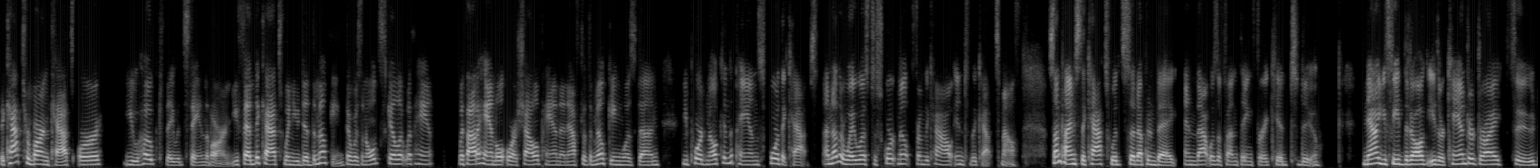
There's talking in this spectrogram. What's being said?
The cats were barn cats, or you hoped they would stay in the barn. You fed the cats when you did the milking. There was an old skillet with hand without a handle or a shallow pan, and after the milking was done, you poured milk in the pans for the cats. Another way was to squirt milk from the cow into the cat's mouth. Sometimes the cats would sit up and beg, and that was a fun thing for a kid to do. Now you feed the dog either canned or dry food,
